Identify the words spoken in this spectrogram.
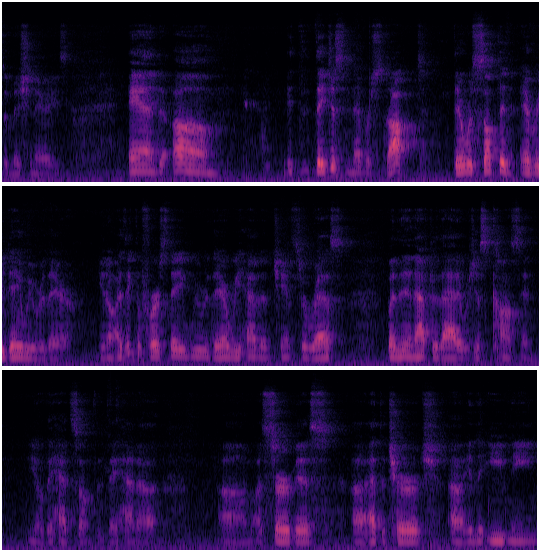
the missionaries, and um, it, they just never stopped. There was something every day we were there. You know, I think the first day we were there, we had a chance to rest, but then after that, it was just constant. You know, they had something. They had a um, a service uh, at the church uh, in the evening,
